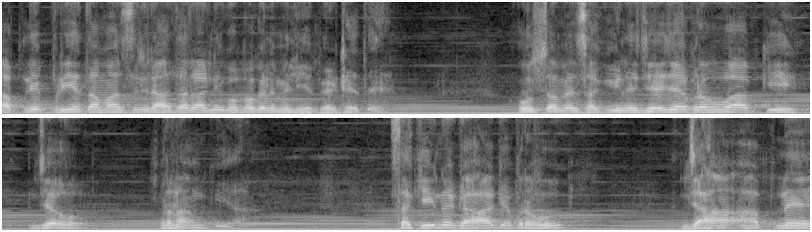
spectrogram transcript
अपने प्रियतमा श्री राधा रानी को बगल में लिए बैठे थे। उस समय सखी ने जय जय प्रभु आपकी, जय हो, प्रणाम किया। सखी ने कहा कि प्रभु, जहाँ आपने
